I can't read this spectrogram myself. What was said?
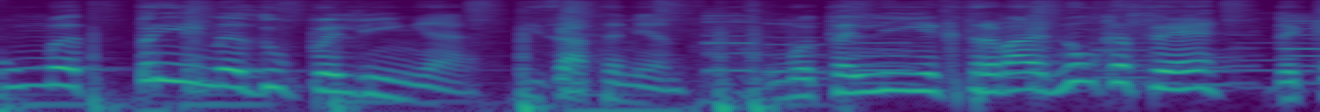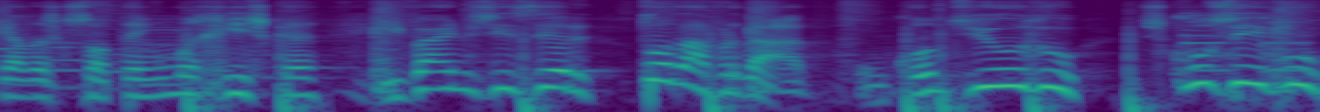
uma prima do Palhinha. Exatamente. Uma palhinha que trabalha num café, daquelas que só tem uma risca, e vai nos dizer toda a verdade. Um conteúdo exclusivo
